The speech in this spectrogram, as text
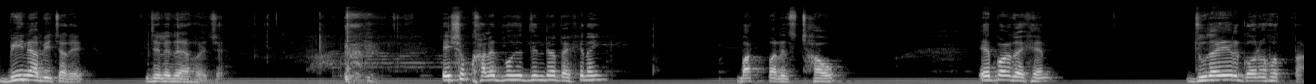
বিনা বিচারে জেলে দেওয়া হয়েছে। এইসব খালেদ মহিউদ্দিনরা দেখে নাই? বাটপারের ছাও। এরপরে দেখেন, জুলাইয়ের গণহত্যা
